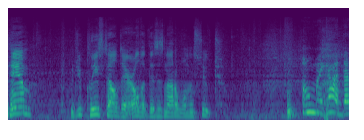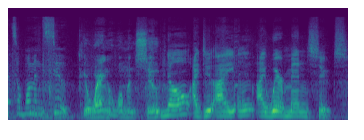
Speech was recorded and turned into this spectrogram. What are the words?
Pam, would you please tell Darryl that this is not a woman's suit? Oh my god, that's a woman's suit. You're wearing a woman's suit? No, I do. I I wear men's suits.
